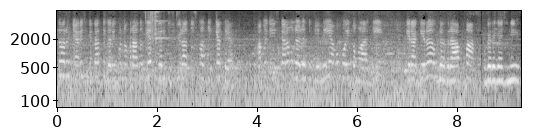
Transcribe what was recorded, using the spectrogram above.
itu harus nyari sekitar 3.600 ya, 3.700 lah tiket ya. Aku ini sekarang udah ada segini, aku mau hitung lagi kira-kira udah berapa. Oke deh guys, ini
